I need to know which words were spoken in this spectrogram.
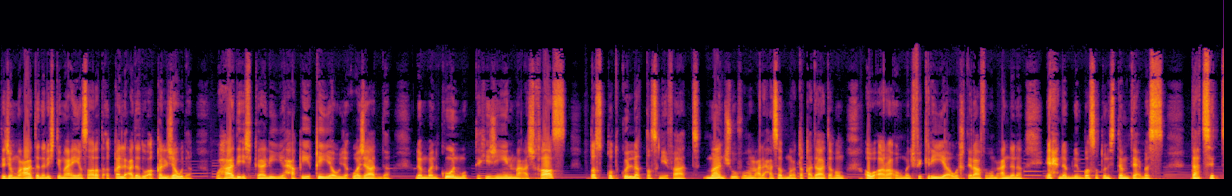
تجمعاتنا الاجتماعية صارت أقل عدد وأقل جودة. وهذه إشكالية حقيقية وجادة. لما نكون مبتهجين مع أشخاص تسقط كل التصنيفات. ما نشوفهم على حسب معتقداتهم أو آرائهم الفكرية أو اختلافهم عننا. إحنا بننبسط ونستمتع بس. ذاتس ات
